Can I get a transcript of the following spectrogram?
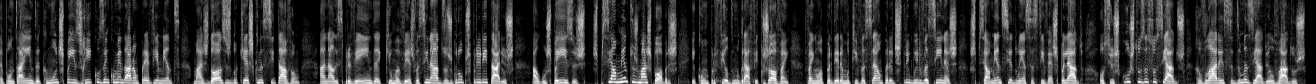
aponta ainda que muitos países ricos encomendaram previamente mais doses do que as que necessitavam. A análise prevê ainda que, uma vez vacinados os grupos prioritários, Alguns países, especialmente os mais pobres e com um perfil demográfico jovem, venham a perder a motivação para distribuir vacinas, especialmente se a doença se tiver espalhado ou se os custos associados revelarem-se demasiado elevados.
